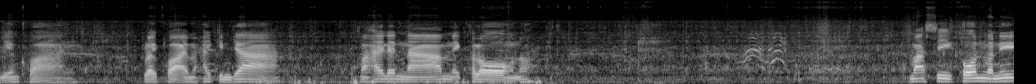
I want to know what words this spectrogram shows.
เลี้ยงควาย ปล่อยควายมาให้กินหญ้า มาให้เล่นน้ำในคลองเนาะมาสี่คนวันนี้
